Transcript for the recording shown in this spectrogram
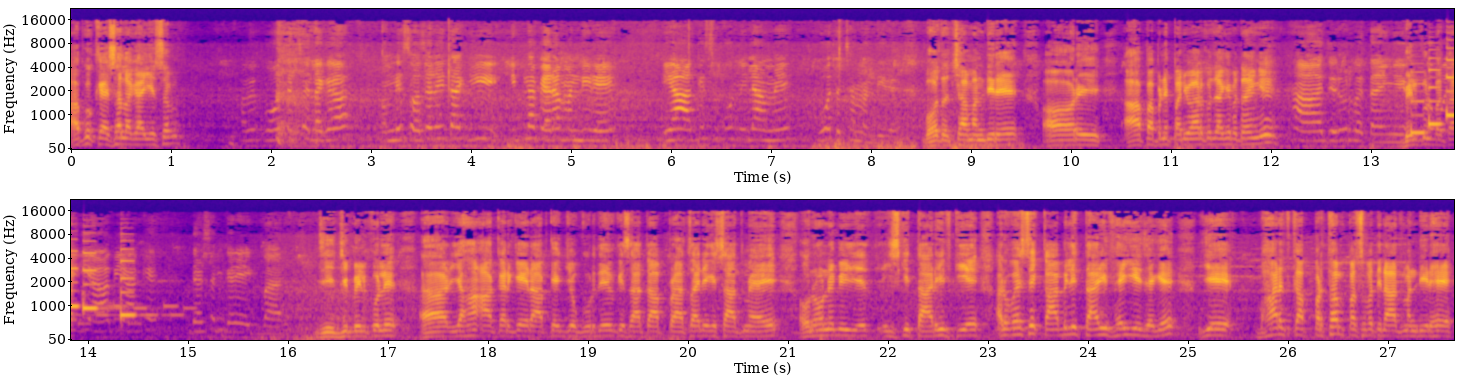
आपको कैसा लगा ये सब? हमें बहुत अच्छा लगा। हमने सोचा नहीं था कि इतना प्यारा मंदिर है। यहाँ आके मिला हमें बहुत अच्छा मंदिर है। बहुत अच्छा मंदिर है। और आप अपने परिवार को जाके बताएँगे? हाँ ज़रूर बताएँगे। बिल्कुल बता- आप यहाँ के दर्शन करें एक बार। जी जी बिल्कुल। और यहाँ आकर के आपके जो गुरुदेव के साथ आप प्राचार्य के साथ में आए उन्होंने भी इसकी तारीफ़ की है। और वैसे काबिल तारीफ़ है ये जगह। ये भारत का प्रथम पशुपतिनाथ मंदिर है।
